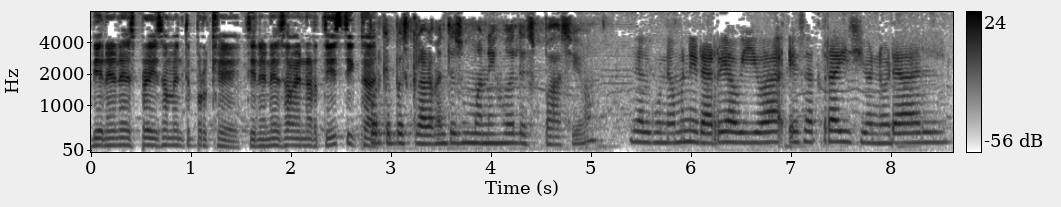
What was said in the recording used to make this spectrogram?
vienen es precisamente porque tienen esa vena artística. Porque pues claramente es un manejo del espacio de alguna manera reaviva esa tradición oral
